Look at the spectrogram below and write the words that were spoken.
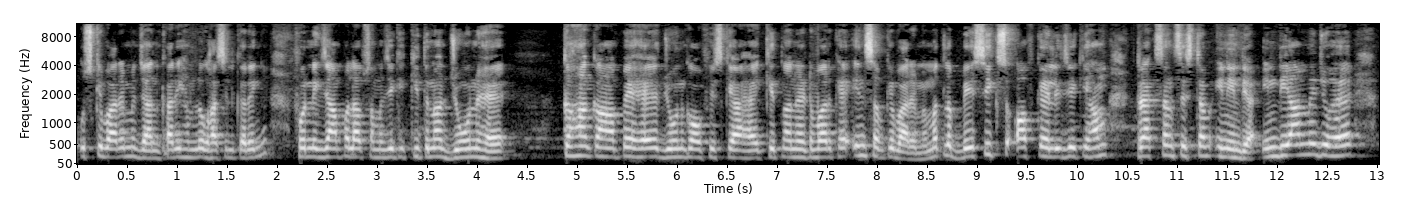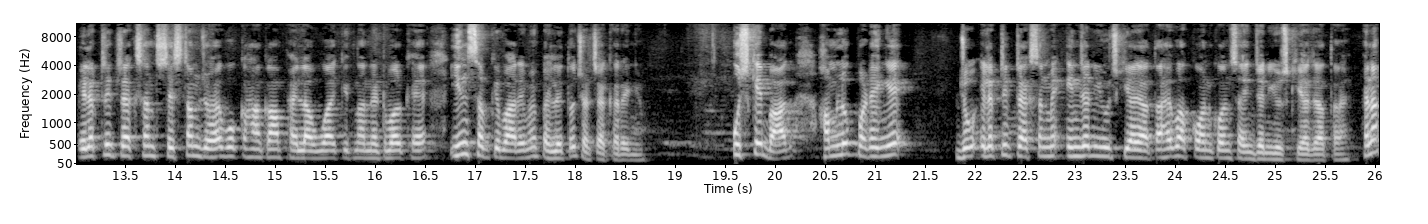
उसके बारे में जानकारी हम लोग हासिल करेंगे। फॉर एग्ज़ाम्पल आप समझिए कि कितना जोन है, कहाँ कहाँ पे है, जोन का ऑफ़िस क्या है, कितना नेटवर्क है, इन सब के बारे में। मतलब बेसिक्स ऑफ़ कह लीजिए कि हम traction system in India India में जो है इलेक्ट्रिक ट्रैक्शन सिस्टम जो है, वो कहाँ कहाँ फैला हुआ है, कितना नेटवर्क है, इन सब के बारे में पहले तो चर्चा करेंगे। उसके बाद हम लोग पढ़ेंगे जो इलेक्ट्रिक ट्रैक्शन में इंजन यूज़ किया जाता है, वह कौन कौन सा इंजन यूज़ किया जाता है? है ना?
